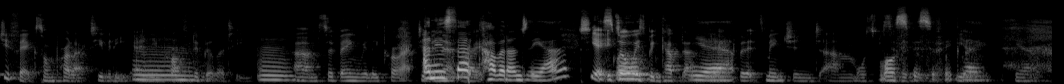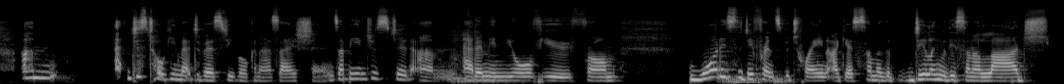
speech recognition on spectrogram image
huge effects on productivity and mm. your profitability. Mm. Um, so being really proactive. And is that, that covered under the Act? Yeah, it's well? always been covered under yeah. the Act, but it's mentioned um, more specifically. More specifically. Yeah. yeah. Um, just talking about diversity of organisations, I'd be interested, um, Adam, in your view from what is the difference between, I guess, some of the dealing with this on a large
